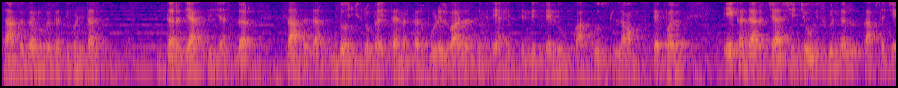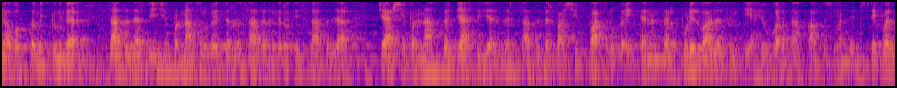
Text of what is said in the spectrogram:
सात हजार रुपये प्रति क्विंटल तर जास्तीत जास्त दर सात हजार दोनशे रुपये. त्यानंतर पुढील बाजार समिती आहे सिंधी सेलू कापूस लॉंग स्टेपल. एक हजार चारशे चोवीस क्विंटल कापसाची आवक कमीत कमी दर. सात हजार तीनशे पन्नास रुपये. सर्वसाधारण दर होते सात हजार चारशे पन्नास. तर जास्तीत जास्त दर सात हजार पाचशे पाच रुपये. त्यानंतर पुढील बाजार समिती आहे वर्धा कापूस मध्यम स्टेपल.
